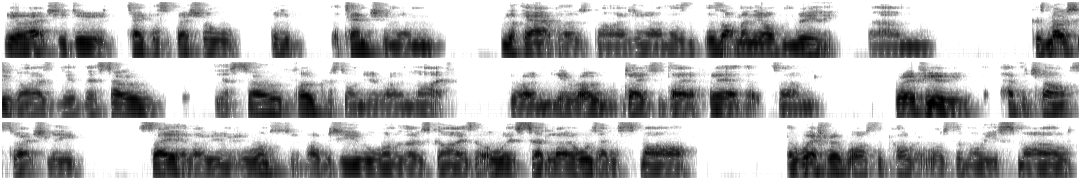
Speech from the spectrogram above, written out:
you actually do take a special bit of attention and look out for those guys. You know, there's there's not many of them really, because most of you guys they're so you're so focused on your own life, your own your own day to day affair that. Um, very few have the chance to actually say hello, even if you wanted to. Obviously, you were one of those guys that always said hello, always had a smile. The wetter it was, the colder it was, the more you smiled,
